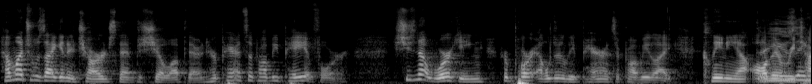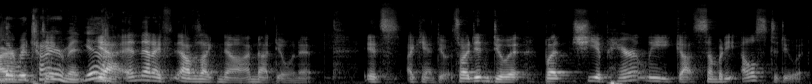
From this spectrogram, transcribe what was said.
How much was I going to charge them to show up there? And her parents would probably pay it for her. She's not working. Her poor elderly parents are probably like cleaning out all They're their their retirement. take- retirement, yeah. Yeah. And then I, I was like, no, I'm not doing it. It's, I can't do it. So I didn't do it. But she apparently got somebody else to do it.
